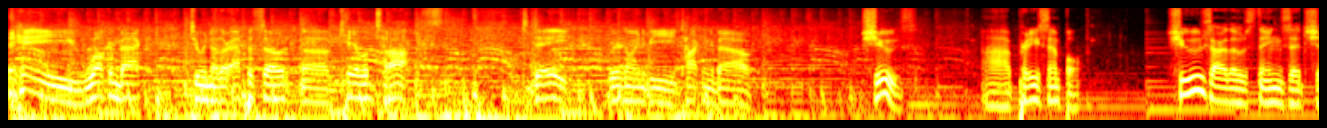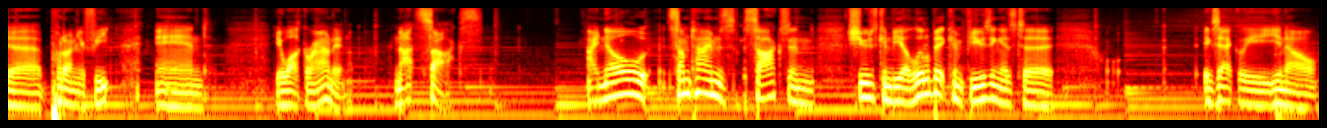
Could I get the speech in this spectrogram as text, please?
Hey, welcome back to another episode of Caleb Talks. Today, we're going to be talking about shoes. Uh, pretty simple. Shoes are those things that you put on your feet and you walk around in them, not socks. I know sometimes socks and shoes can be a little bit confusing as to exactly, you know,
